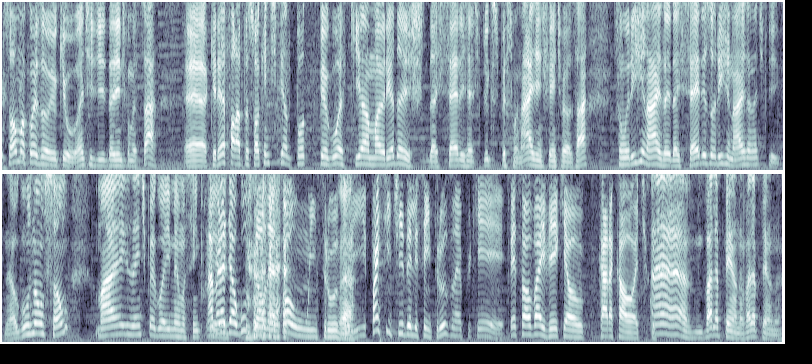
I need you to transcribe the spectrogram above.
Só uma coisa, Yukio, antes de, da gente começar, é, queria falar pro pessoal que a gente tentou, pegou aqui a maioria das, das séries Netflix, os personagens que a gente vai usar, são originais aí, das séries originais da Netflix, né? Alguns não são, mas a gente pegou aí mesmo assim, porque... Na verdade, alguns não, né? Só um intruso. É. E faz sentido ele ser intruso, né? Porque o pessoal vai ver que é o cara caótico. É, vale a pena, vale a pena.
